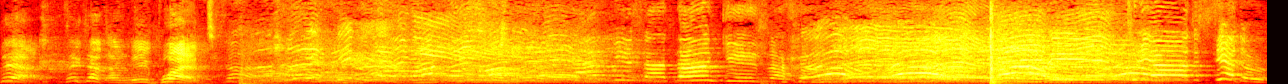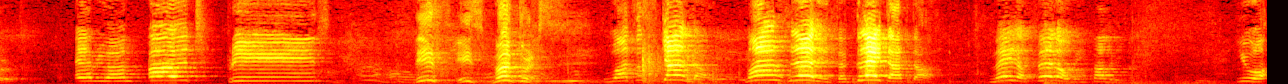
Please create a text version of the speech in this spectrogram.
There, take that and be quiet. What's a scandal? Manfred is a great actor. Made a fellow in public. You are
